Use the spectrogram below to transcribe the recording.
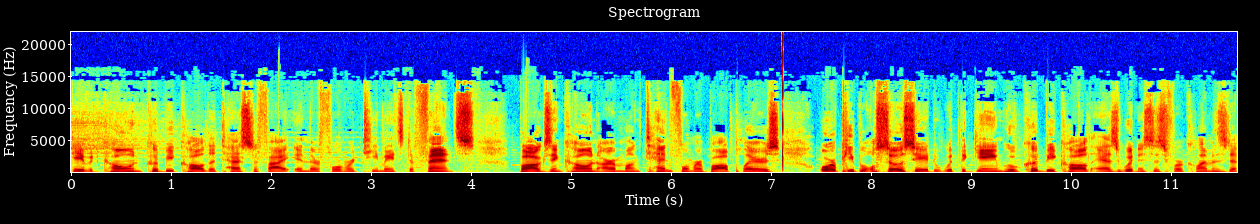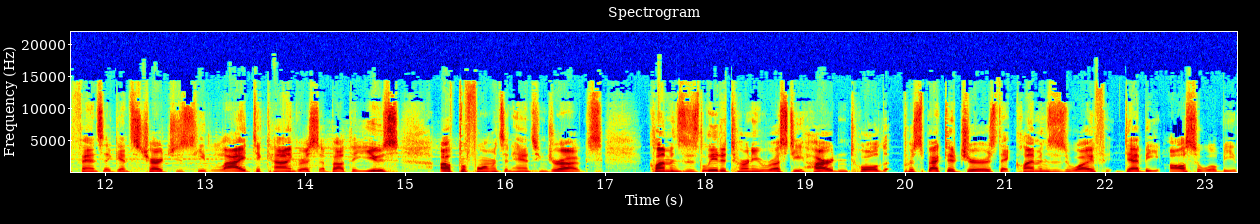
David Cone could be called to testify in their former teammates' defense. Boggs and Cone are among 10 former ball players or people associated with the game who could be called as witnesses for Clemens' defense against charges he lied to Congress about the use of performance enhancing drugs. Clemens' lead attorney Rusty Hardin told prospective jurors that Clemens' wife Debbie also will be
